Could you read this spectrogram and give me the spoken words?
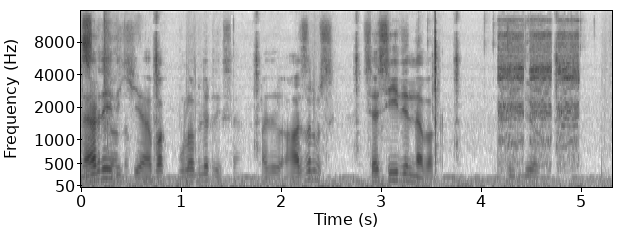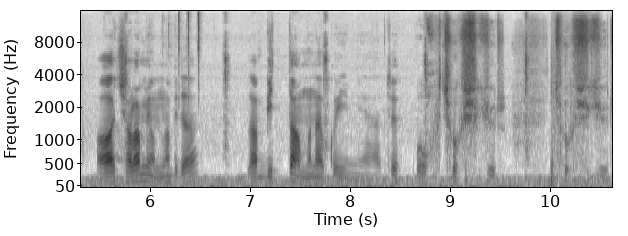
Neredeydik ya? Bak bulabilirdik sen. Hadi hazır mısın? Ses iyi dinle bak. Dinliyorum. Aa çalamıyorum lan bir daha. Lan bitti amına koyayım ya. Tüh. Oh çok şükür. Çok şükür.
